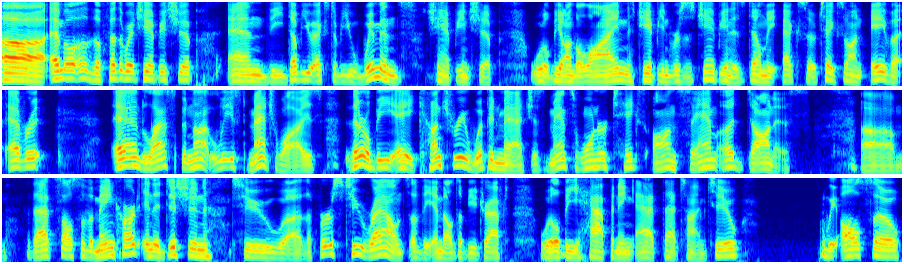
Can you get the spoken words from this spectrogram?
Uh, ML, the Featherweight Championship and the WXW Women's Championship will be on the line. Champion versus champion as Delmi Exo takes on Ava Everett. And last but not least, match wise, there will be a country whipping match as Mance Warner takes on Sam Adonis. Um, that's also the main card. In addition to uh, the first two rounds of the MLW draft, will be happening at that time too. We also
